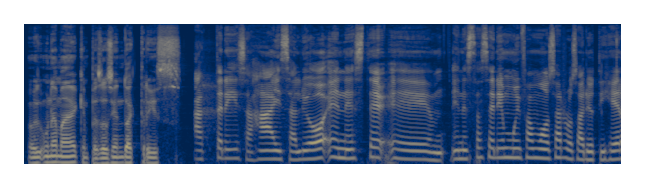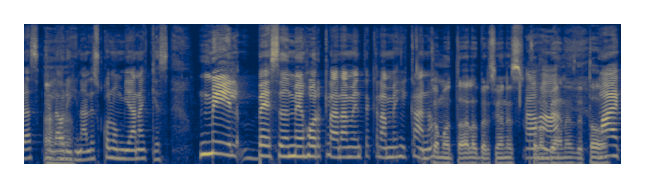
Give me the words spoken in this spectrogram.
una madre que empezó siendo actriz Actriz, ajá, y salió en este eh, en esta serie muy famosa, Rosario Tijeras, que la original es colombiana, que es mil veces mejor claramente que la mexicana. Como todas las versiones colombianas de todo. Mae,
